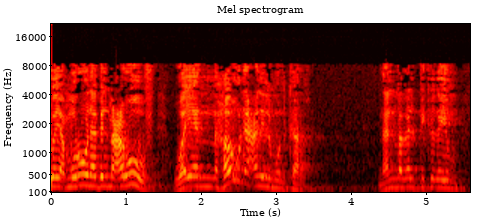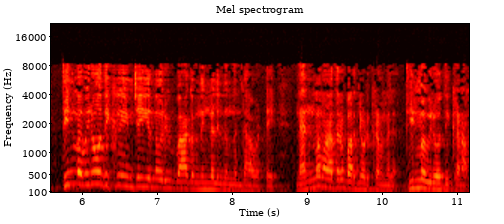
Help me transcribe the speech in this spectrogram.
ويأمرون بالمعروف وينهون عن المنكر നന്മ കൽപ്പിക്കുകയും തിന്മ വിരോധിക്കുകയും ചെയ്യുന്ന ഒരു വിഭാഗം നിങ്ങളിൽ നിന്നുണ്ടാവട്ടെ നന്മ മാത്രം പറഞ്ഞു കൊടുക്കണമെന്നില്ല തിന്മ വിരോധിക്കണം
